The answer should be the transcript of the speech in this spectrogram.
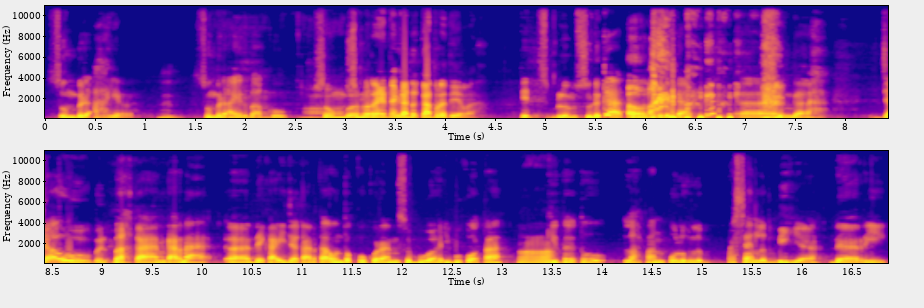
sumber air, Hmm. sumber air baku. Oh, Sumber, sumber airnya nggak dekat berarti ya, Pak? Tid- belum sudekat, belum sudekat. Eh, enggak jauh bahkan karena eh, DKI Jakarta untuk ukuran sebuah ibu kota Hah? kita itu 80 le- persen lebih ya dari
